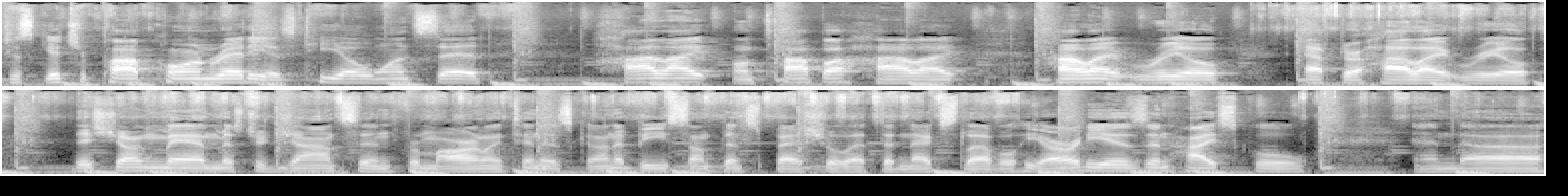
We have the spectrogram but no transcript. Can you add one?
just get your popcorn ready. As T.O. once said, highlight on top of highlight, highlight reel after highlight reel. This young man, Mr. Johnson from Arlington, is going to be something special at the next level. He already is in high school, and uh,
